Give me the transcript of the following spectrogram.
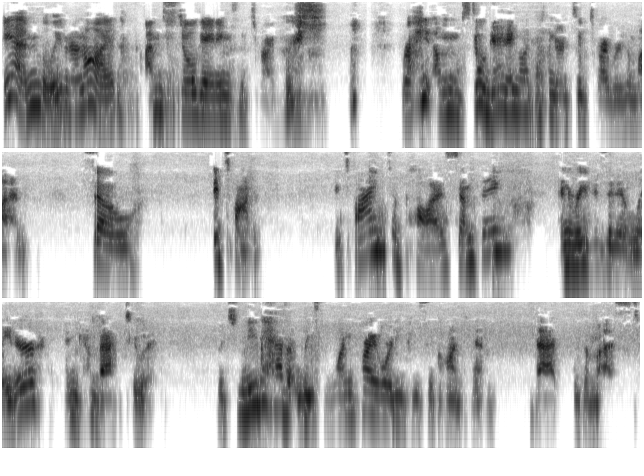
And believe it or not, I'm still gaining subscribers, right? I'm still gaining like 100 subscribers a month. So it's fine. It's fine to pause something and revisit it later and come back to it. But you need to have at least one priority piece of content. That is a must.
